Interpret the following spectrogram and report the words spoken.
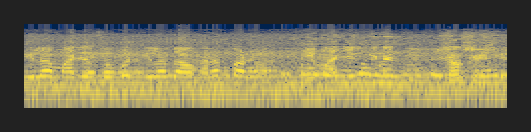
तिला माझ्यासोबत तिला दवाखान्यात पाठवा. ही माझी एक विनंती. आहे. ओके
